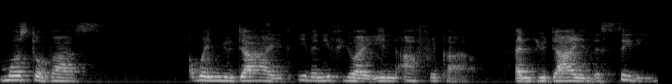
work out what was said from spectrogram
most of us, when you died, even if you are in Africa and you die in the city,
